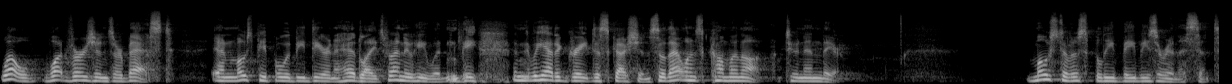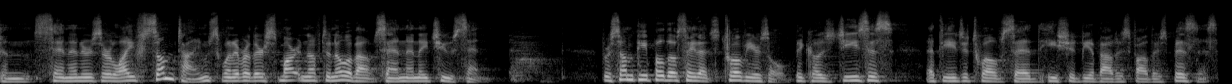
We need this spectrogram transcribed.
well, what versions are best? And most people would be deer in the headlights, but I knew he wouldn't be. And we had a great discussion. So that one's coming up. Tune in there. Most of us believe babies are innocent and sin enters their life sometimes whenever they're smart enough to know about sin and they choose sin. For some people, they'll say that's 12 years old because Jesus, at the age of 12, said he should be about his father's business.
